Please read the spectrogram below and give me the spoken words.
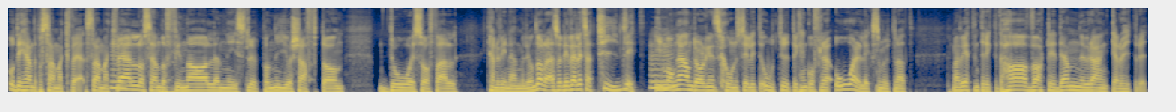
och det händer på samma kväll, samma kväll och sen då finalen i slut på nyårsafton. Då i så fall kan du vinna en miljon dollar. Alltså det är väldigt så tydligt. I många andra organisationer så är det lite otydligt. Det kan gå flera år liksom utan att man vet inte riktigt, aha, vart är den nu rankad och hit och dit.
